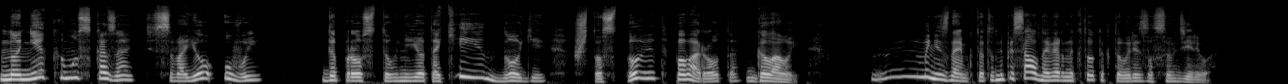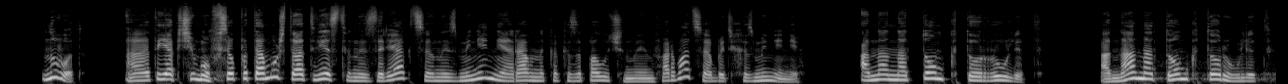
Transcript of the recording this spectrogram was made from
но некому сказать свое, увы. Да просто у нее такие ноги, что стоит поворота головы. Мы не знаем, кто это написал, наверное, кто-то, кто вырезался в дерево. Ну вот, а это я к чему? Все потому, что ответственность за реакцию на изменения, равно как и за полученную информацию об этих изменениях, она на том, кто рулит. Она на том, кто рулит.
